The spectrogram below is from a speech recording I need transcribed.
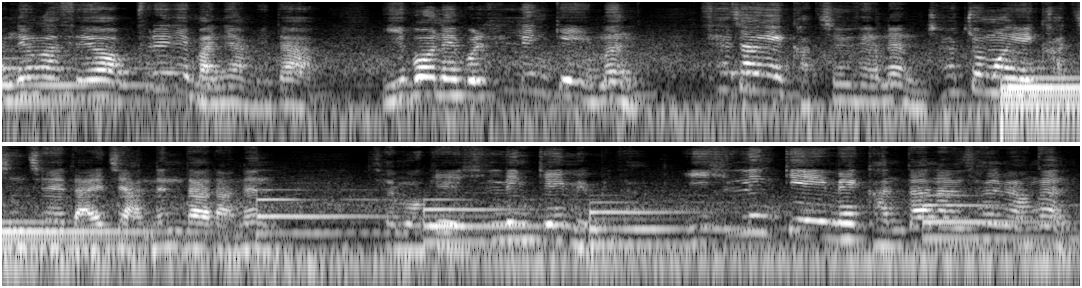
안녕하세요. 프레디 마니아입니다. 이번 해볼 힐링 게임은 세 장에 갇힌 새는 철조망에 갇힌 채 날지 않는다라는 제목의 힐링 게임입니다. 이 힐링 게임의 간단한 설명은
